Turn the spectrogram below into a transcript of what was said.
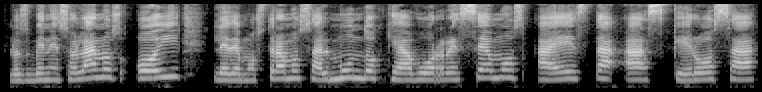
Los venezolanos hoy le demostramos al mundo que aborrecemos a esta asquerosa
